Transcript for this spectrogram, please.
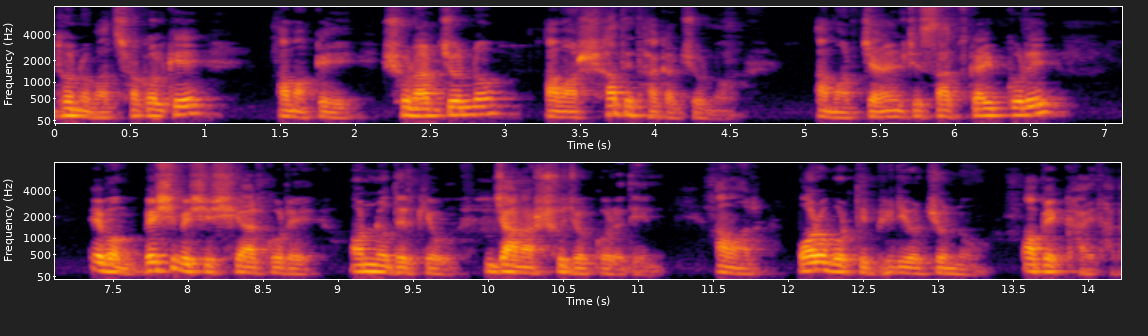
ধন্যবাদ সকলকে আমাকে শোনার জন্য, আমার সাথে থাকার জন্য। আমার চ্যানেলটি সাবস্ক্রাইব করে এবং বেশি বেশি শেয়ার করে অন্যদেরকেও জানার সুযোগ করে দিন। আমার পরবর্তী ভিডিওর জন্য অপেক্ষায় থাকুন।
